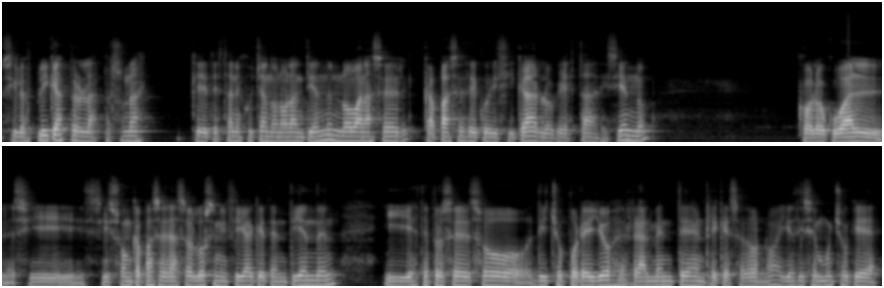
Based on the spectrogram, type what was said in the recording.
si lo explicas pero las personas que te están escuchando no la entienden, no van a ser capaces de codificar lo que estás diciendo. Con lo cual, si, si, son capaces de hacerlo, significa que te entienden y este proceso dicho por ellos es realmente enriquecedor. ¿no? Ellos dicen mucho que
